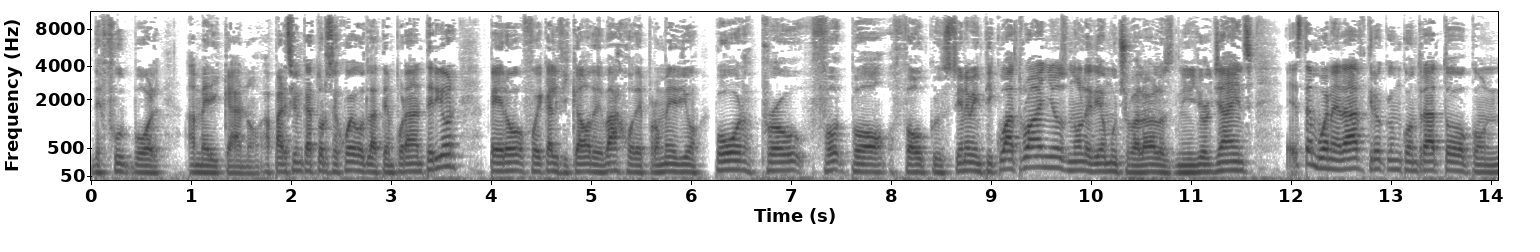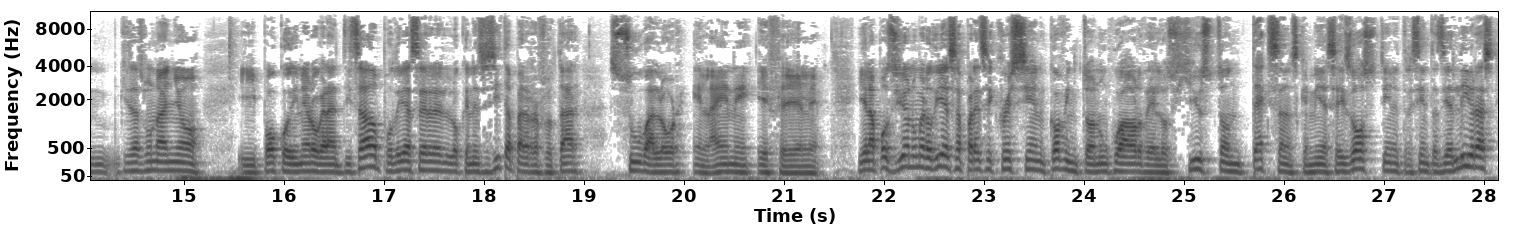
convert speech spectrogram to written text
de fútbol americano. Apareció en 14 juegos la temporada anterior, pero fue calificado debajo de promedio por Pro Football Focus. Tiene 24 años, no le dio mucho valor a los New York Giants. Está en buena edad, creo que un contrato con quizás un año y poco dinero garantizado podría ser lo que necesita para reflotar su valor en la NFL. Y en la posición número 10 aparece Christian Covington, un jugador de los Houston Texans que mide 6'2, tiene 310 libras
